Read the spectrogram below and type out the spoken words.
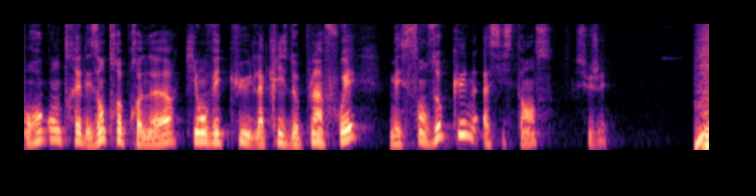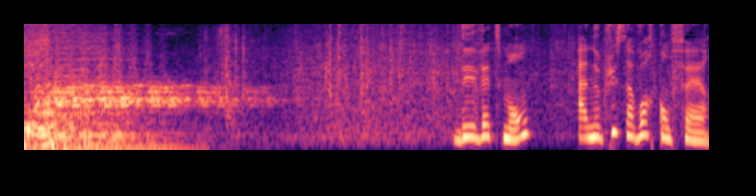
ont rencontré des entrepreneurs qui ont vécu la crise de plein fouet, mais sans aucune assistance. Sujet. Des vêtements à ne plus savoir qu'en faire.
